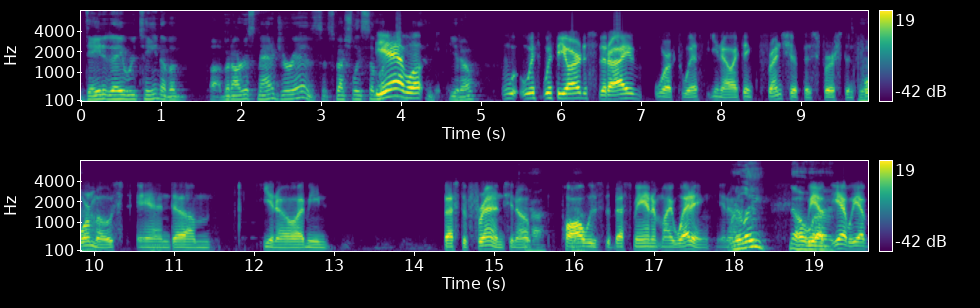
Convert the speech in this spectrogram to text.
day-to-day routine of a of an artist manager is, especially some. Yeah, well, You know. with with the artists that I've worked with, you know, I think friendship is first and Yeah. foremost, and um, you know, I mean, best of friends. You know, Yeah, Paul yeah. was the best man at my wedding. You know, Really? No we way. have yeah we have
